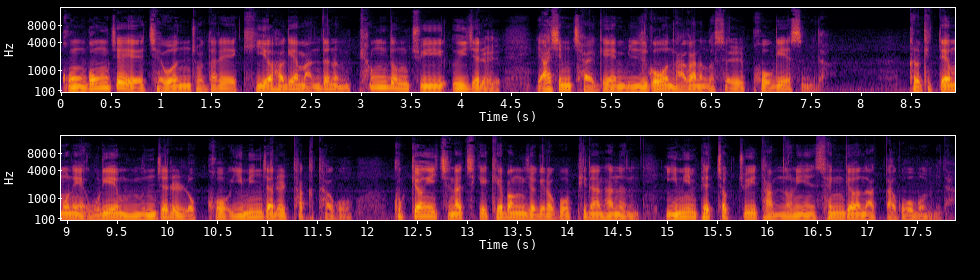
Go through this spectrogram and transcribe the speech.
공공재의 재원 조달에 기여하게 만드는 평등주의 의제를 야심차게 밀고 나가는 것을 포기했습니다. 그렇기 때문에 우리의 문제를 놓고 이민자를 탓하고 국경이 지나치게 개방적이라고 비난하는 이민 배척주의 담론이 생겨났다고 봅니다.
